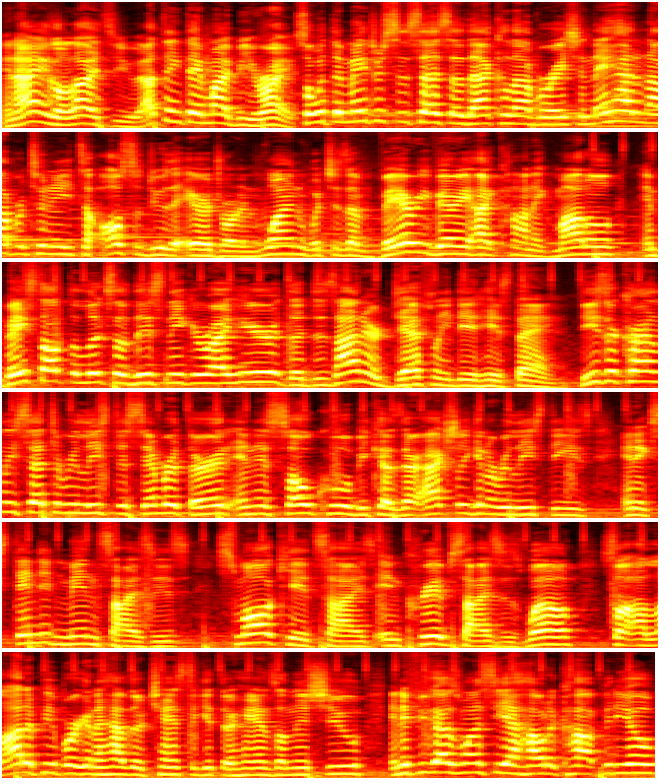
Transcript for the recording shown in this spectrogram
And I ain't gonna lie to you, I think they might be right. So with the major success of that collaboration, they had an opportunity to also do the Air Jordan 1, which is a very, very iconic model. And based off the looks of this sneaker right here, the designer definitely did his thing. These are currently set to release December 3rd and it's so cool because they're actually gonna release these in extended men sizes, small kid size, and crib size as well. So a lot of people are gonna have their chance to get their hands on this shoe. And if you guys wanna see a how to cop video,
